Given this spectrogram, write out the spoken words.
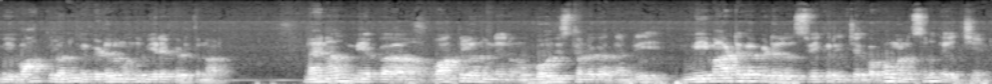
మీ వాక్కులను మీ బిడ్డల ముందు మీరే పెడుతున్నారు. నాయన మీ యొక్క వాక్కులను నేను బోధిస్తుండగా తండ్రి మీ మాటగా బిడ్డలు స్వీకరించే గొప్ప మనస్సును దయచేయండి.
